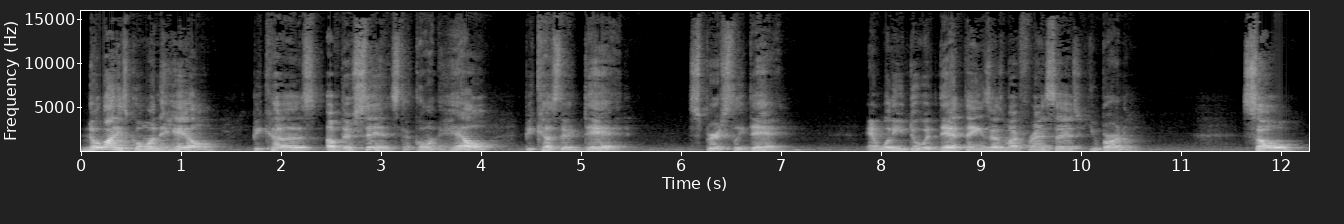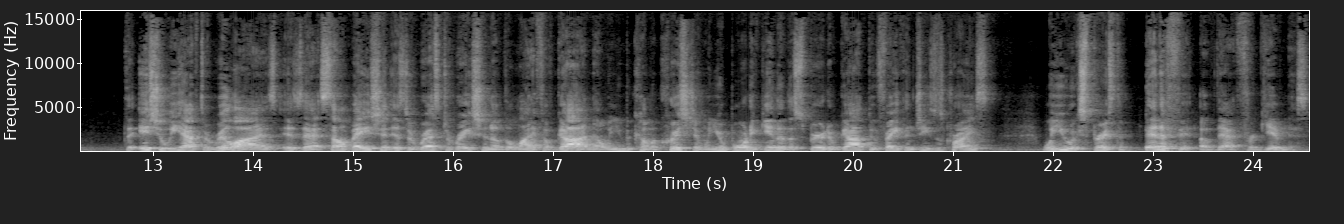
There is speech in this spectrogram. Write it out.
Nobody's going to hell because of their sins. They're going to hell because they're dead, spiritually dead. And what do you do with dead things, as my friend says? You burn them. So the issue we have to realize is that salvation is the restoration of the life of God. Now, when you become a Christian, when you're born again of the Spirit of God through faith in Jesus Christ, well, you experience the benefit of that forgiveness.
